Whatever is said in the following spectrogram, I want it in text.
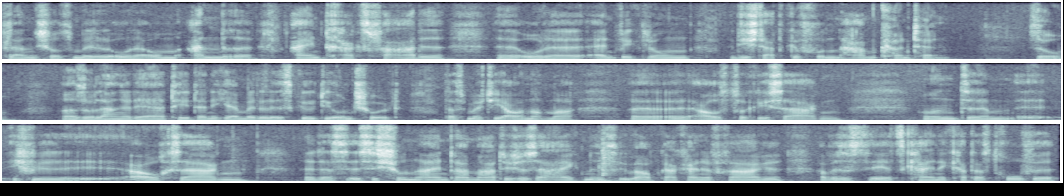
Pflanzenschutzmittel oder um andere Eintragspfade äh, oder Entwicklungen, die stattgefunden haben könnten. So. Solange der Täter nicht ermittelt ist, gilt die Unschuld. Das möchte ich auch nochmal äh, ausdrücklich sagen. Und ähm, ich will auch sagen, das es ist schon ein dramatisches Ereignis, überhaupt gar keine Frage, aber es ist jetzt keine Katastrophe,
